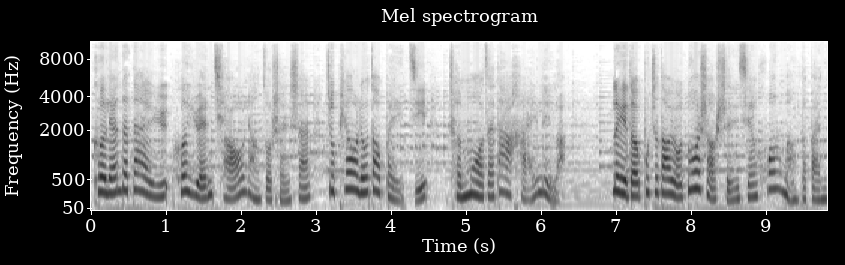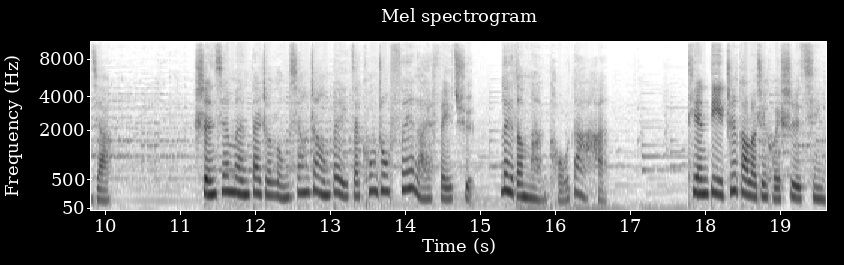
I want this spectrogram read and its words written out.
可怜的带鱼和元桥两座神山就漂流到北极，沉没在大海里了，累得不知道有多少神仙慌忙的搬家。神仙们带着龙香帐被在空中飞来飞去，累得满头大汗。天帝知道了这回事情，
